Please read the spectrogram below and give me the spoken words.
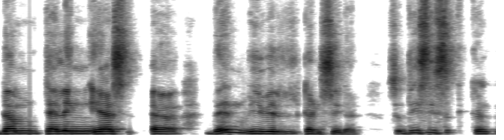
them telling yes uh, then we will consider. So this is con-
